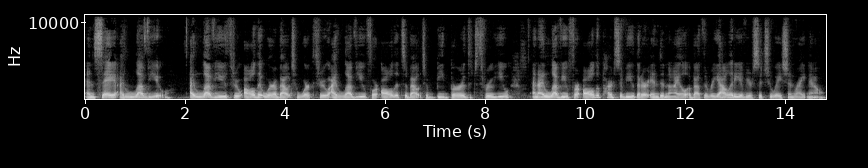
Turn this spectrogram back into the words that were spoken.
and say, I love you. I love you through all that we're about to work through. I love you for all that's about to be birthed through you. And I love you for all the parts of you that are in denial about the reality of your situation right now.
